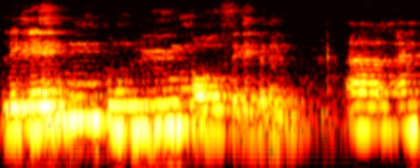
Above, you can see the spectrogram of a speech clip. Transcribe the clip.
Legenden und Lügen aufdecken. Uh, and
